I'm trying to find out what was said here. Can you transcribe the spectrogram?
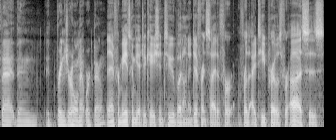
that, then it brings your whole network down. And then for me, it's going to be education too, but on a different side of for for the IT pros, for us is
